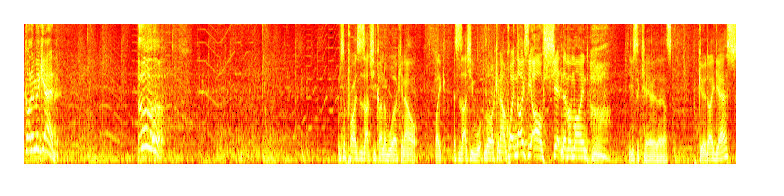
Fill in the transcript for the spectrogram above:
Got him again. Ugh! I'm surprised it's actually kind of working out. Like, this is actually working out quite nicely. Oh, shit, never mind. Use the KO, though. That's good, I guess.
